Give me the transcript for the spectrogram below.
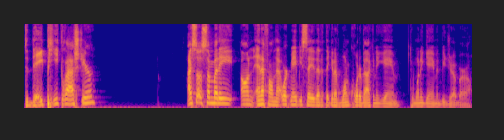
did they peak last year? I saw somebody on NFL Network maybe say that if they could have one quarterback in a game to win a game, it'd be Joe Burrow.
